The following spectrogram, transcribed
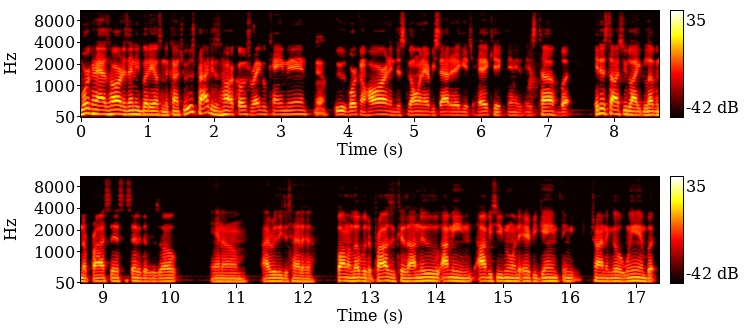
working as hard as anybody else in the country. We was practicing hard. Coach Ragle came in. Yeah. we was working hard and just going every Saturday, get your head kicked in. It, it's tough, but it just taught you like loving the process instead of the result. And um, I really just had to fall in love with the process because I knew. I mean, obviously, you're going to every game thinking trying to go win, but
